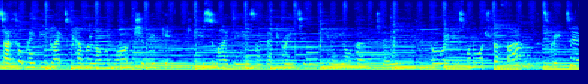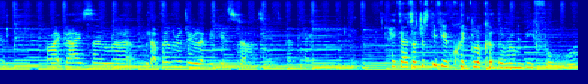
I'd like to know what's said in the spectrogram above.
So I thought maybe you'd like to come along and watch and maybe get, give you some ideas on decorating you know, your home too. Or if you just want to watch for fun, that's great too. Alright guys, so uh, without further ado, let me get started. Okay. Hey guys, I'll just give you a quick look at the room before.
